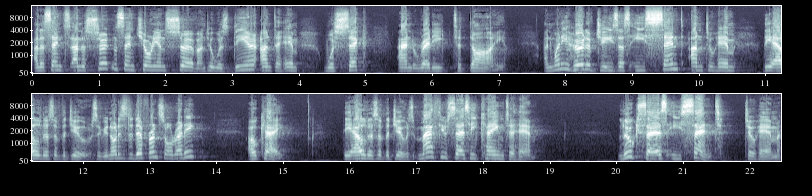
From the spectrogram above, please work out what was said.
And a, sense, and a certain centurion's servant who was dear unto him was sick and ready to die. And when he heard of Jesus, he sent unto him the elders of the Jews. Have you noticed the difference already? Okay, the elders of the Jews. Matthew says he came to him. Luke says he sent to him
